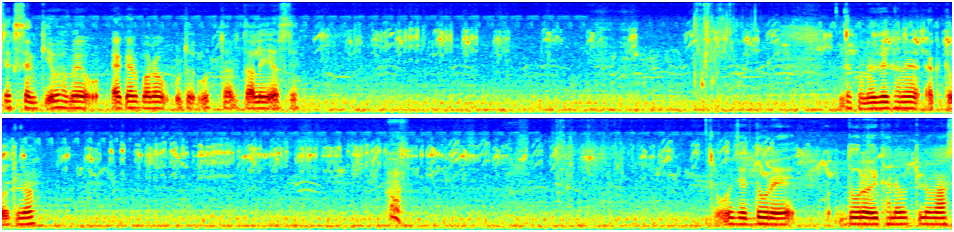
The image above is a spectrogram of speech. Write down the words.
দেখছেন কীভাবে একের পর উঠে উত্তার তালেই আছে। দেখুন, এই যেখানে একটা উঠল। ওই যে দূরে দূরে ওইখানে উঠল মাছ।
